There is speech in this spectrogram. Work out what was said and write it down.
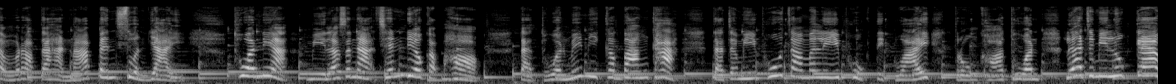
สำหรับทหารม้าเป็นส่วนใหญ่ ทวนเนี่ยมีลักษณะเช่นเดียวกับหอก แต่ทวนไม่มีกระบังค่ะ แต่จะมีผู้จามลีผูกติดไว้ ตรงคอทวน หรืออาจจะมีลูกแก้ว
